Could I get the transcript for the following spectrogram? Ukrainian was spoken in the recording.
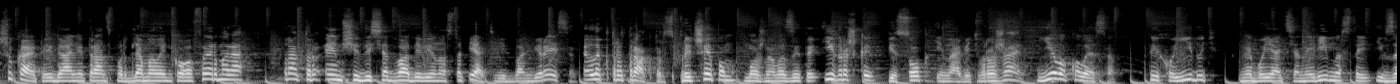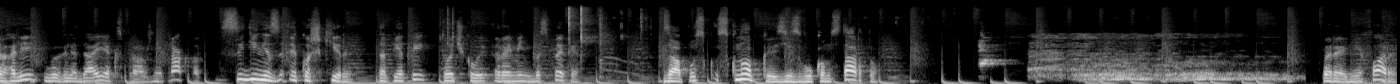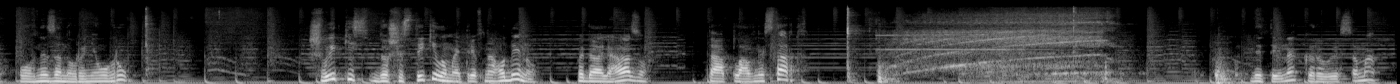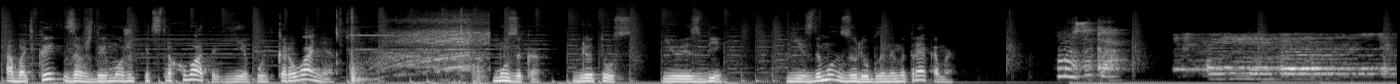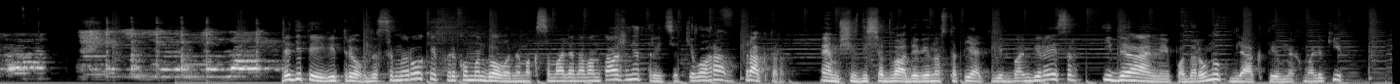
Шукаєте ідеальний транспорт для маленького фермера. Трактор М6295 від Bambi Racer. Електротрактор з причепом можна возити іграшки, пісок і навіть врожай. Єва колеса тихо їдуть, не бояться нерівностей і взагалі виглядає як справжній трактор. Сидіння з екошкіри та п'ятиточковий ремінь безпеки. Запуск з кнопки зі звуком старту. Передні фари повне занурення у гру. Швидкість до 6 км на годину, педаль газу та плавний старт. Дитина керує сама, а батьки завжди можуть підстрахувати. Є пульт керування. Музика, Bluetooth, USB. Їздимо з улюбленими треками. Музика. Для дітей від 3 до 7 років рекомендоване максимальне навантаження 30 кг. Трактор М6295 від Bambi Racer – ідеальний подарунок для активних малюків.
